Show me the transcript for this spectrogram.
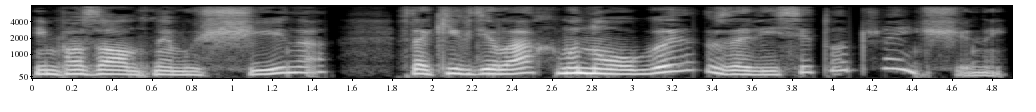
импозантный мужчина. В таких делах многое зависит от женщины.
